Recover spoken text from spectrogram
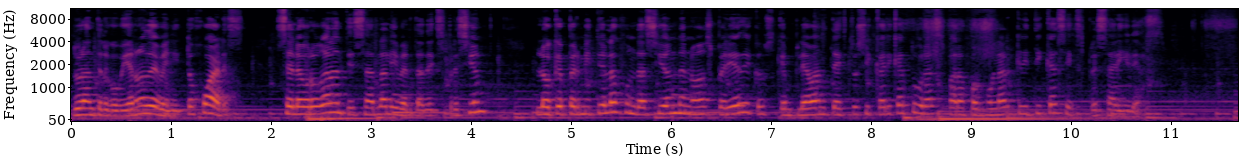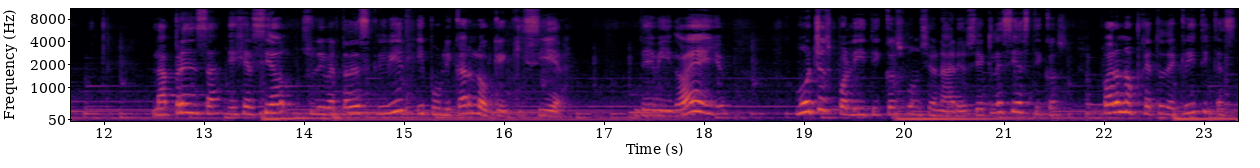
Durante el gobierno de Benito Juárez, se logró garantizar la libertad de expresión, lo que permitió la fundación de nuevos periódicos que empleaban textos y caricaturas para formular críticas y expresar ideas. La prensa ejerció su libertad de escribir y publicar lo que quisiera. Debido a ello, muchos políticos, funcionarios y eclesiásticos fueron objeto de críticas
